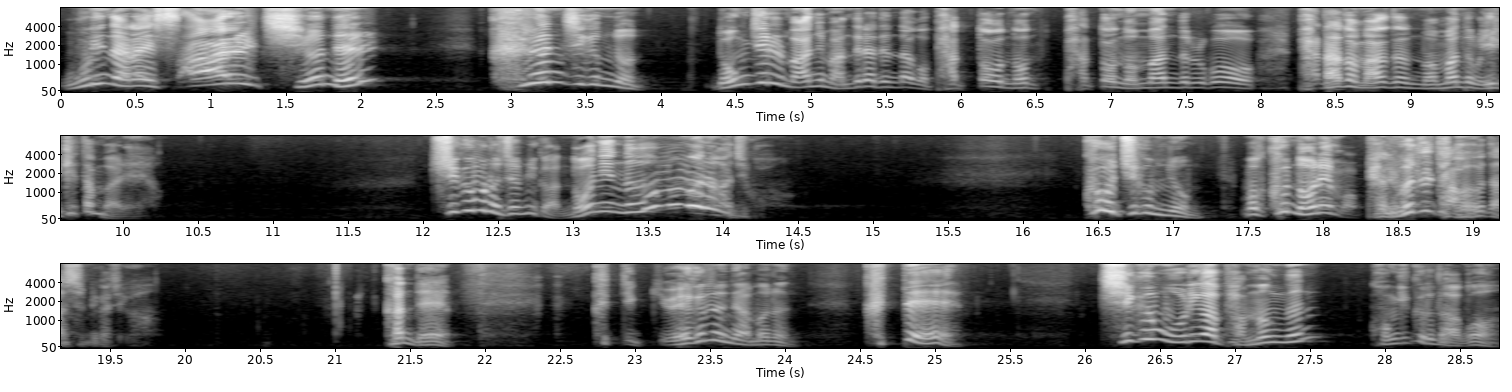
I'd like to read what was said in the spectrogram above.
우리나라에 쌀을 지어낼 그런 지금요 농지를 많이 만들어야 된다고 밭도 논 밭도 논 만들고 바다도 논 만들고 이렇게 했단 말이에요. 지금은 어쩝니까? 논이 너무 많아가지고 그 지금요 뭐 그 논에 뭐 별것을 다 하지 않습니까 지금? 근데 그때 왜 그러냐면은 그때 지금 우리가 밥 먹는 공기그릇하고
